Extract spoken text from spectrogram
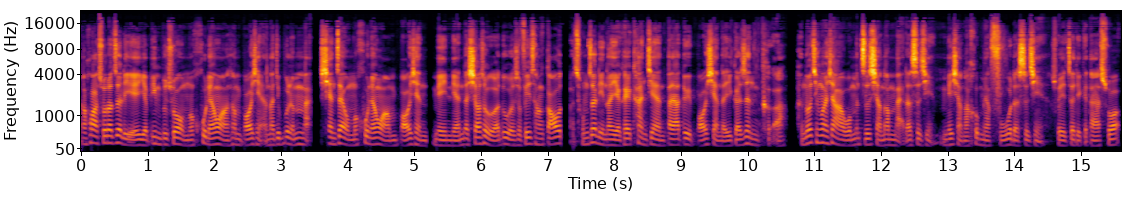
那话说到这里，也并不是说我们互联网上保险那就不能买。现在我们互联网保险每年的销售额度是非常高的，从这里呢也可以看见大家对保险的一个认可。很多情况下，我们只想到买的事情，没想到后面服务的事情。所以这里给大家说，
